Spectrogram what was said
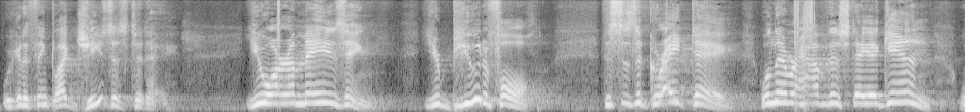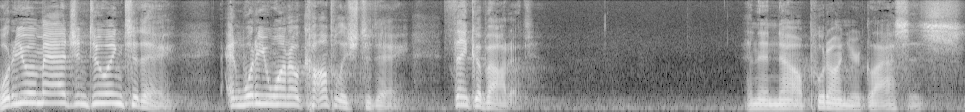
We're going to think like Jesus today. You are amazing. You're beautiful. This is a great day. We'll never have this day again. What do you imagine doing today? And what do you want to accomplish today? Think about it. And then now put on your glasses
